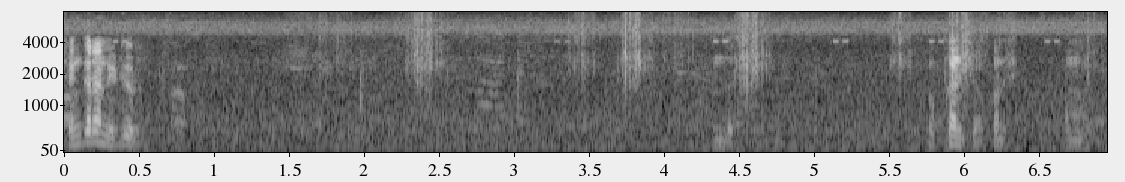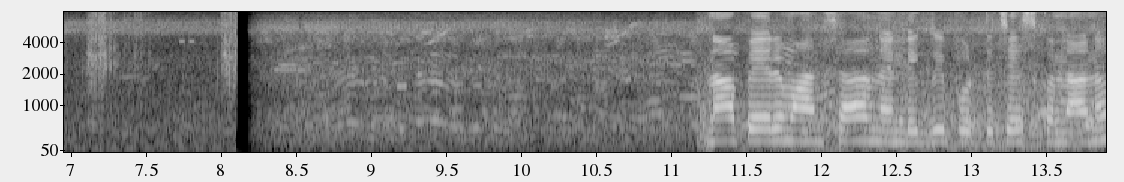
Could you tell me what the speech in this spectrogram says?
శంకరన్ ఇటు అందరు. ఒక్క నిమిషం ఒక్క నిమిషం. అమ్మాయి నా పేరు మాన్స. నేను డిగ్రీ పూర్తి చేసుకున్నాను.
